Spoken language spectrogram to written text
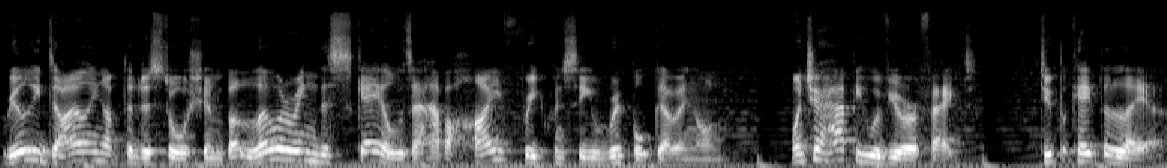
Really dialing up the distortion but lowering the scale to have a high frequency ripple going on. Once you're happy with your effect, duplicate the layer,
